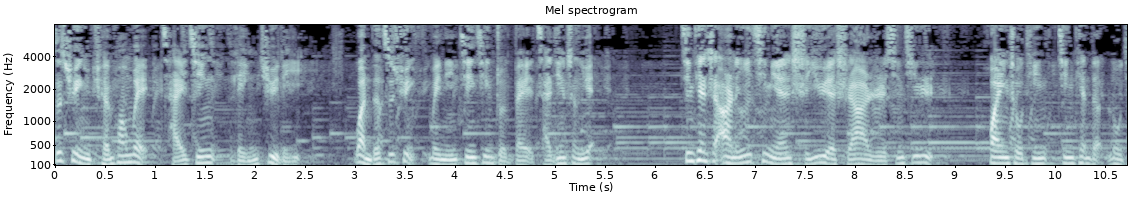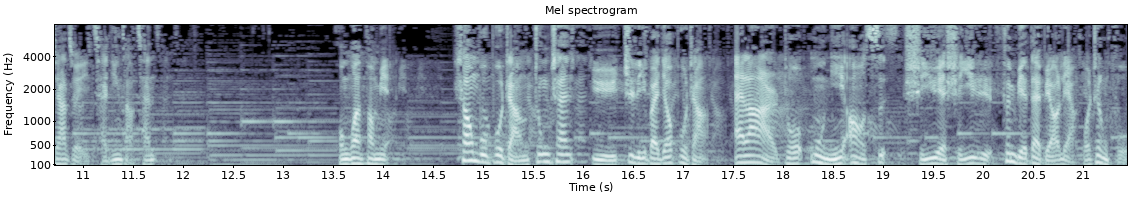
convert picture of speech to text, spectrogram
资讯全方位，财经零距离。万德资讯为您精心准备财经盛宴。今天是二零一七年十一月十二日，星期日。欢迎收听今天的陆家嘴财经早餐。宏观方面，商务部部长钟山与智利外交部长埃拉尔多穆尼奥斯十一月十一日分别代表两国政府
